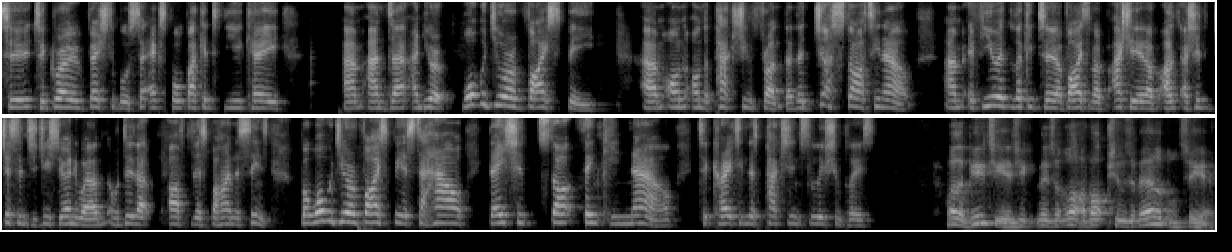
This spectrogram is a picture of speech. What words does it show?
to to grow vegetables to export back into the UK um, and uh, and Europe. What would your advice be um, on, on the packaging front that they're just starting out. Um, if you were looking to advise them, actually, I, I, should just introduce you anyway. I'll, I'll, do that after this behind the scenes. But what would your advice be as to how they should start thinking now to creating this packaging solution, please? Well, the beauty is you, there's a lot of options available to you.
